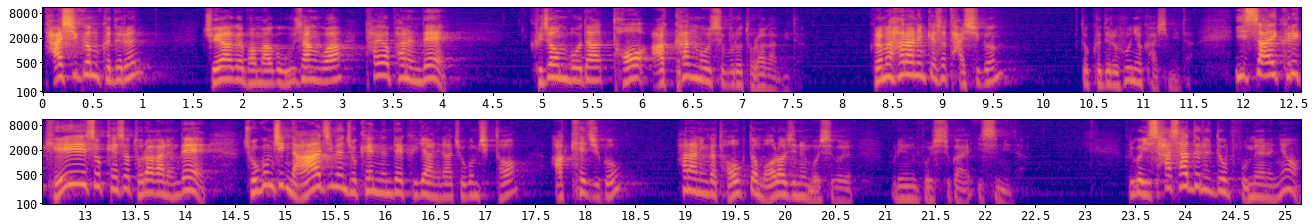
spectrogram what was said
다시금 그들은 죄악을 범하고 우상과 타협하는데 그 전보다 더 악한 모습으로 돌아갑니다. 그러면 하나님께서 다시금 또 그들을 훈육하십니다. 이 사이클이 계속해서 돌아가는데 조금씩 나아지면 좋겠는데 그게 아니라 조금씩 더 악해지고 하나님과 더욱더 멀어지는 모습을 우리는 볼 수가 있습니다. 그리고 이 사사들도 보면은요.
